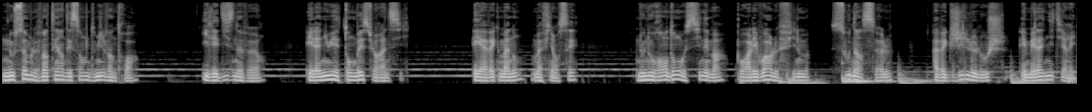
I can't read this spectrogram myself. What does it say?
Nous sommes le 21 décembre 2023, il est 19h et la nuit est tombée sur Annecy. Et avec Manon, ma fiancée, nous nous rendons au cinéma pour aller voir le film Soudain seul avec Gilles Lelouch et Mélanie Thierry.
